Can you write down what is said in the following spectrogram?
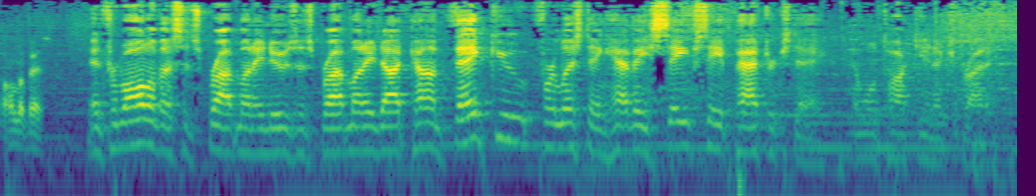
All the best. And from all of us at Sprott Money News and SprottMoney.com, thank you for listening. Have a safe St. Patrick's Day, and we'll talk to you next Friday.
